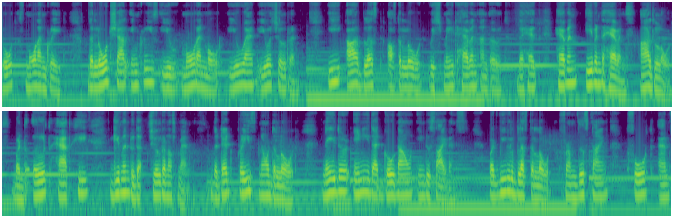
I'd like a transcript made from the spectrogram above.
both small and great. The Lord shall increase you more and more, you and your children. Ye are blessed of the Lord, which made heaven and earth. The he- heaven, even the heavens, are the Lord's, but the earth hath He given to the children of men. The dead praise not the Lord, neither any that go down into silence. But we will bless the Lord from this time forth and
